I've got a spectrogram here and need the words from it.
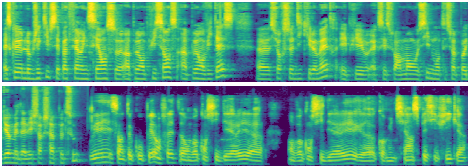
est-ce que l'objectif c'est pas de faire une séance un peu en puissance, un peu en vitesse euh, sur ce 10 km, et puis accessoirement aussi de monter sur le podium et d'aller chercher un peu de sous Oui, sans te couper, en fait, on va considérer, euh, on va considérer euh, comme une séance spécifique. Hein.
